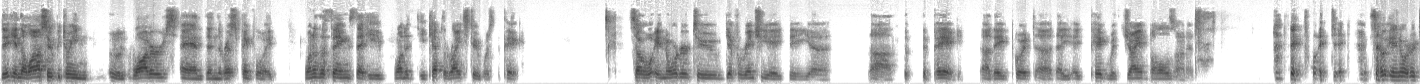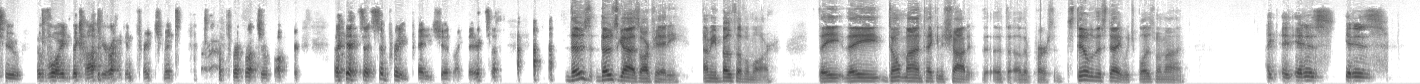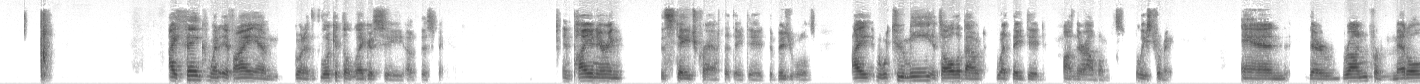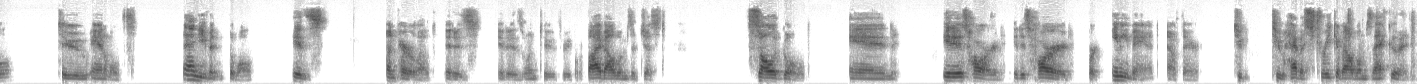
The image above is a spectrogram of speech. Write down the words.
in the lawsuit between uh, Waters and then the rest of Pink Floyd, one of the things that he wanted, he kept the rights to was the pig. So in order to differentiate the, uh, uh, the, the pig, uh, they put uh, a, a pig with giant balls on it. they did. So in order to avoid the copyright infringement for Roger Waters. That's, that's some pretty petty shit right there. those those guys are petty. I mean, both of them are. They they don't mind taking a shot at the, at the other person. Still to this day, which blows my mind. I, it, it is it is. I think when if I am going to look at the legacy of this band, and pioneering the stagecraft that they did, the visuals. I to me, it's all about what they did on their albums, at least for me. And their run from Meddle to animals and even the wall is unparalleled. It is it is one, two, three, four, five albums of just solid gold. And it is hard. It is hard any band out there to to have a streak of albums that good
